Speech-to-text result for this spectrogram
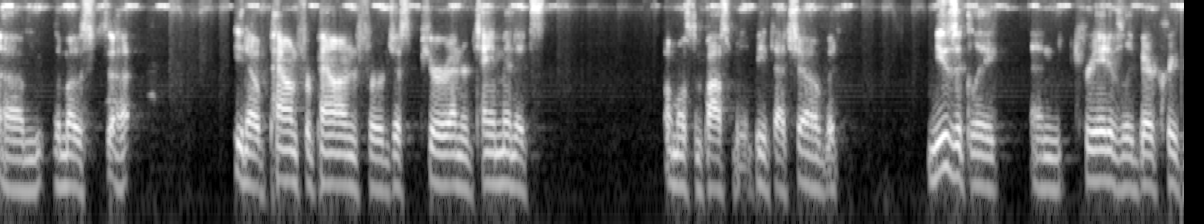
um, the most, uh, you know, pound for pound for just pure entertainment. It's almost impossible to beat that show. But musically and creatively, Bear Creek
